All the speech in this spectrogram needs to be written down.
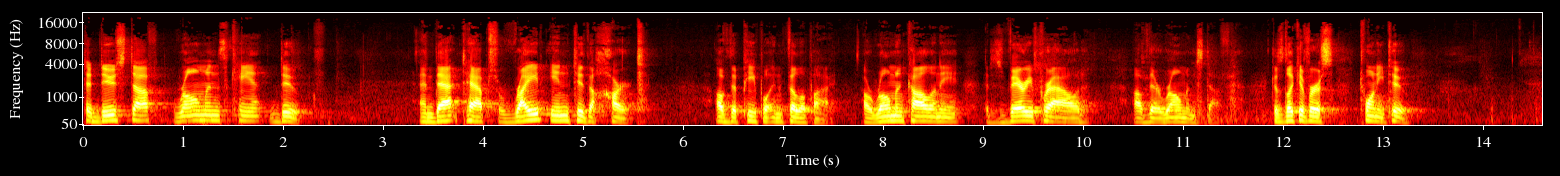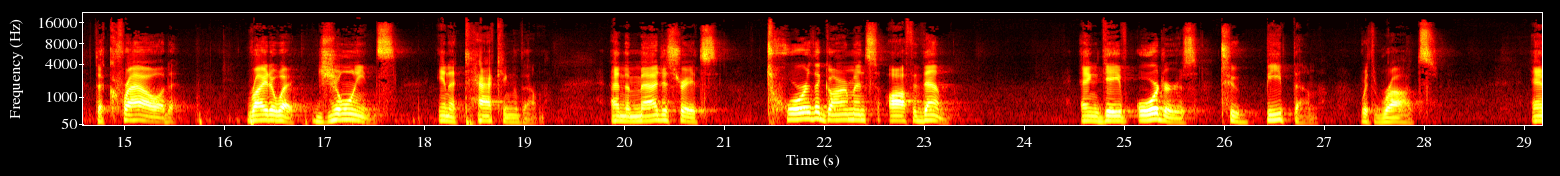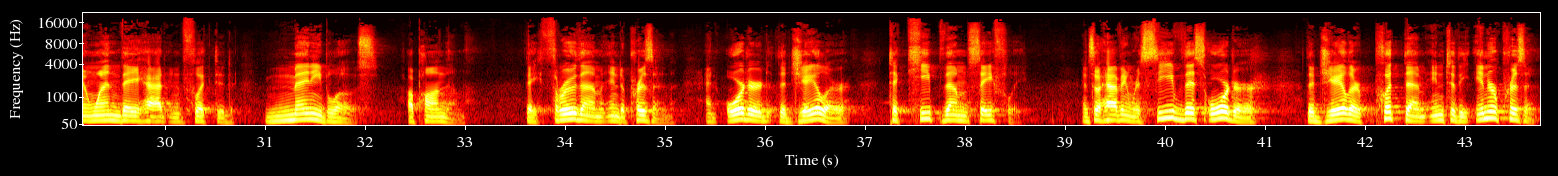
to do stuff Romans can't do. And that taps right into the heart of the people in Philippi, a Roman colony that is very proud of their Roman stuff. Because look at verse 22. The crowd right away joins in attacking them, and the magistrates tore the garments off them and gave orders to beat them with rods. And when they had inflicted many blows upon them, they threw them into prison and ordered the jailer to keep them safely. And so, having received this order, the jailer put them into the inner prison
